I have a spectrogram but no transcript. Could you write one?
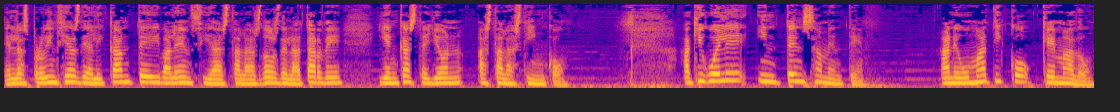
en las provincias de Alicante y Valencia hasta las 2 de la tarde y en Castellón hasta las 5. Aquí huele intensamente a neumático quemado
